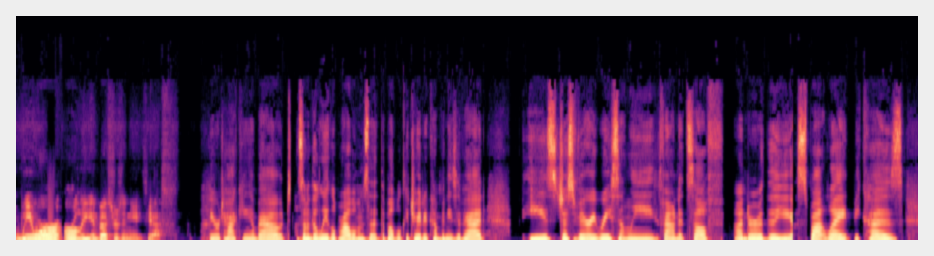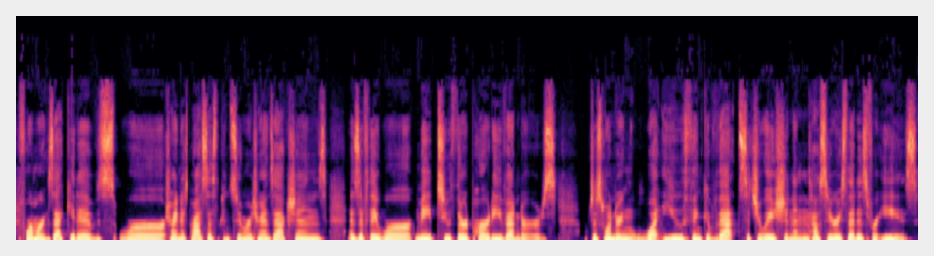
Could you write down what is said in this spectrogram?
We were early investors in Eaze, yes. You were talking about some of the legal problems that the publicly traded companies have had. Eaze just very recently found itself under the spotlight because former executives were trying to process consumer transactions as if they were made to third party vendors. Just wondering what you think of that situation and how serious that is for Eaze.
